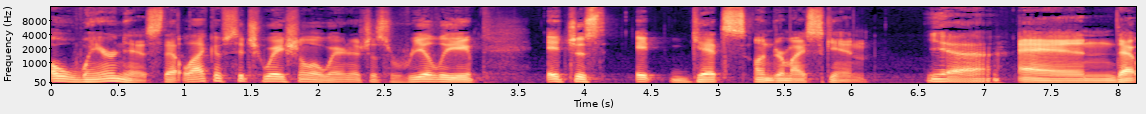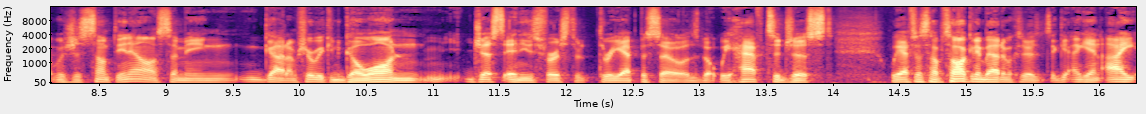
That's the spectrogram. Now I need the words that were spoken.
awareness, that lack of situational awareness, just really, it just it gets under my skin yeah. and that was just something else. I mean, God, I'm sure we could go on just in these first th- three episodes, but we have to just we have to stop talking about him because again, I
